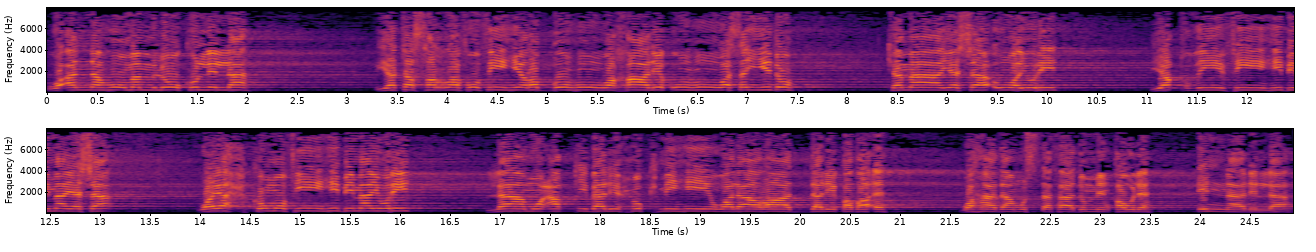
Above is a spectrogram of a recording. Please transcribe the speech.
وأنه مملوك لله. يتصرف فيه ربه وخالقه وسيده كما يشاء ويريد يقضي فيه بما يشاء ويحكم فيه بما يريد. لا معقب لحكمه ولا راد لقضائه وهذا مستفاد من قوله إنا لله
